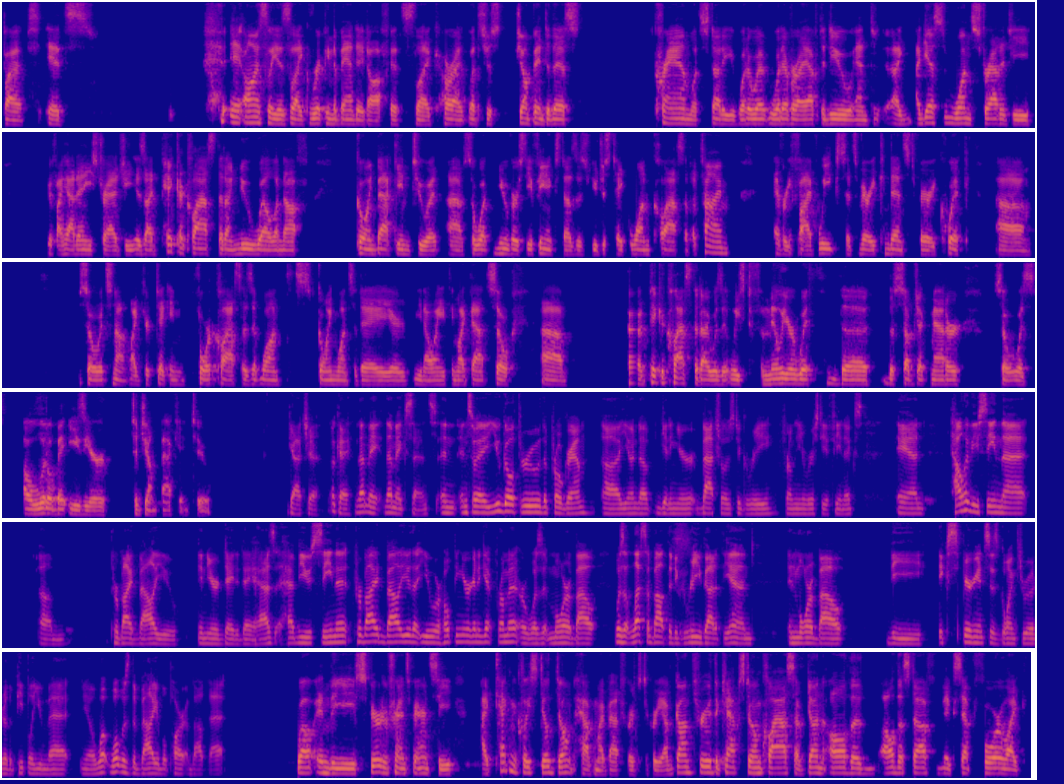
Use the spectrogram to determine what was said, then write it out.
but it's it honestly is like ripping the band-aid off. It's like all right let's just jump into this cram let's study whatever whatever i have to do. And i, I guess one strategy if i had any strategy is i'd pick a class that i knew well enough going back into it. Uh, so what university of phoenix does is you just take one class at a time every five weeks. It's very condensed very quick. Um, so it's not like you're taking four classes at once going once a day or you know anything like that so um, i'd pick a class that i was at least familiar with the the subject matter so it was a little bit easier to jump back into Gotcha. Okay, that make that makes sense. And and so you go through the program. Uh, you end up getting your bachelor's degree from the University of Phoenix. And how have you seen that um, provide value in your day to day? Has have you seen it provide value that you were hoping you were going to get from it, or was it more about was it less about the degree you got at the end and more about the experiences going through it or the people you met? You know, what what was the valuable part about that? Well, in the spirit of transparency, I technically still don't have my bachelor's degree. I've gone through the capstone class. I've done all the all the stuff except for like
